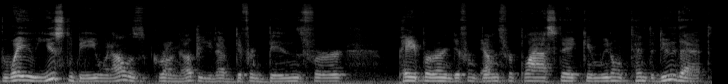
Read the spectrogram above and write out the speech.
the way it used to be when I was growing up. You'd have different bins for paper and different bins yep. for plastic, and we don't tend to do that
